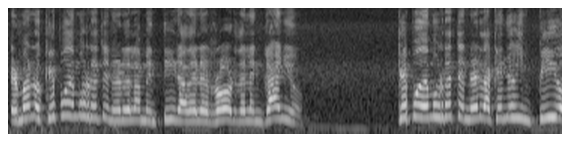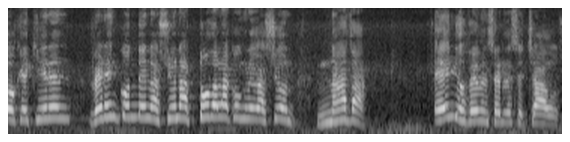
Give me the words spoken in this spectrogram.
Hermanos, ¿qué podemos retener de la mentira, del error, del engaño? ¿Qué podemos retener de aquellos impíos que quieren ver en condenación a toda la congregación? Nada. Ellos deben ser desechados.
